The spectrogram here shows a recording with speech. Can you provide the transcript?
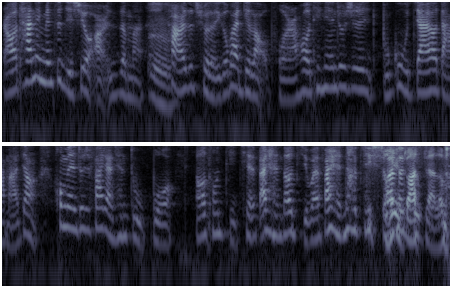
然后他那边自己是有儿子的嘛，嗯。他儿子娶了一个外地老婆，然后天天就是不顾家要打麻将，后面就是发展成赌博。然后从几千发展到几万，发展到几十万的赌。起来了吗，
